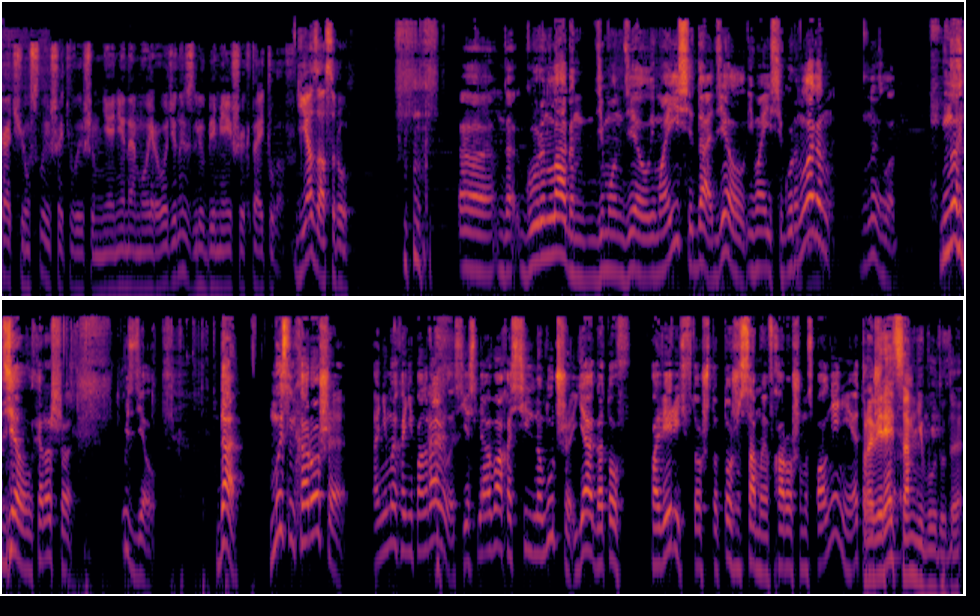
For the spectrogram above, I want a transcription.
Хочу услышать выше мнение на мой родин из любимейших тайтлов. Я засру. Э, да, Гурен Лаган Димон делал и Маиси, да, делал и Маиси Гурен Лаган, ну и ладно. Ну, делал, хорошо. Пусть делал. Да, мысль хорошая, анимеха не понравилась. Если Аваха сильно лучше, я готов поверить в то, что то же самое в хорошем исполнении. Это Проверять сам не буду, да.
